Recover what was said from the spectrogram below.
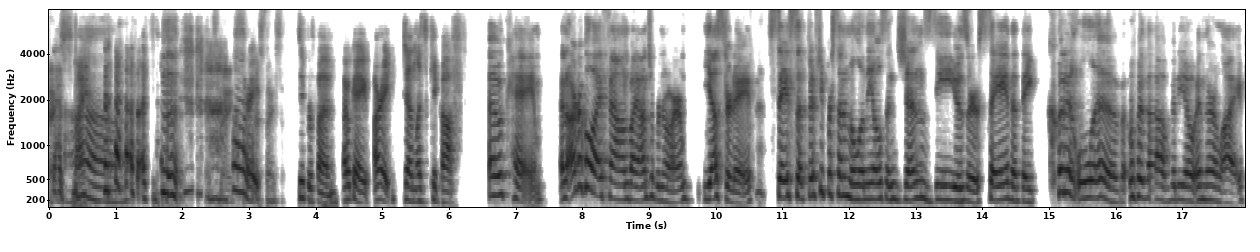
That's my. Ah. that's, that's nice. All right. That's nice super fun. Okay. All right, Jen, let's kick off. Okay. An article I found by Entrepreneur yesterday states that 50% of millennials and Gen Z users say that they couldn't live without video in their life.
